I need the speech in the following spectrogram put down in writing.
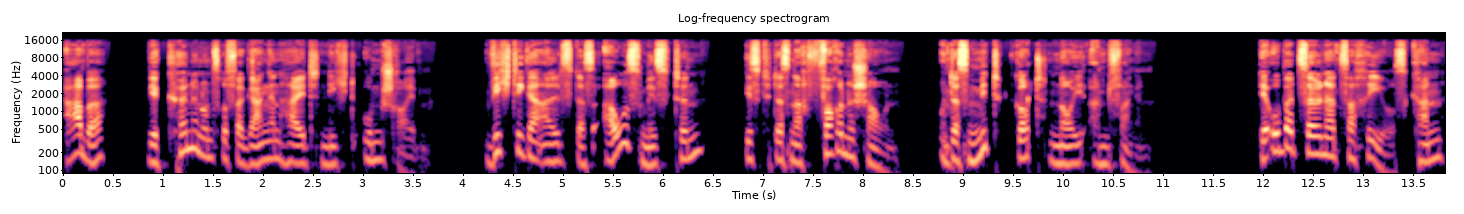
Aber wir können unsere Vergangenheit nicht umschreiben. Wichtiger als das Ausmisten ist das nach vorne schauen und das mit Gott neu anfangen. Der Oberzöllner Zachäus kann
